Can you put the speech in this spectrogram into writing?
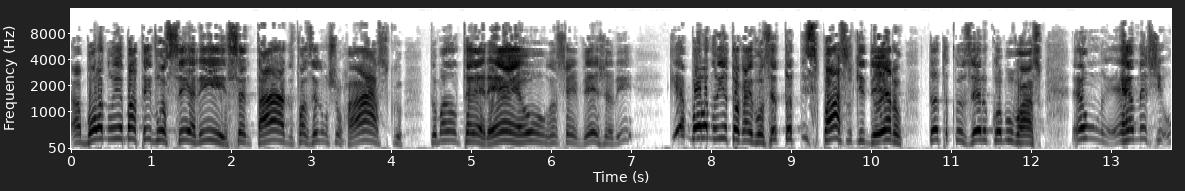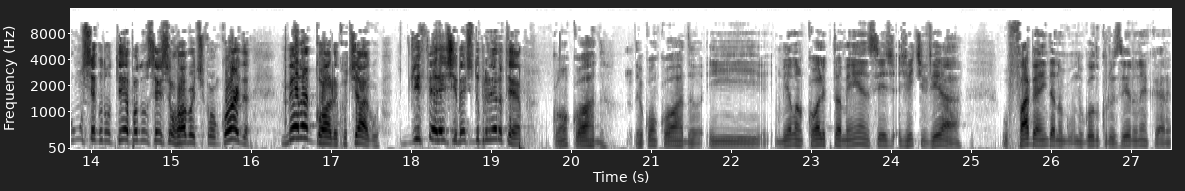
a bola não ia bater em você ali, sentado, fazendo um churrasco, tomando um tereré uma cerveja ali que a bola não ia tocar em você, tanto espaço que deram, tanto Cruzeiro como o Vasco. É um, é realmente um segundo tempo, eu não sei se o Robert concorda, melancólico, Thiago, diferentemente do primeiro tempo. Concordo, eu concordo. E melancólico também, assim, a gente vê a, o Fábio ainda no, no, gol do Cruzeiro, né, cara?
